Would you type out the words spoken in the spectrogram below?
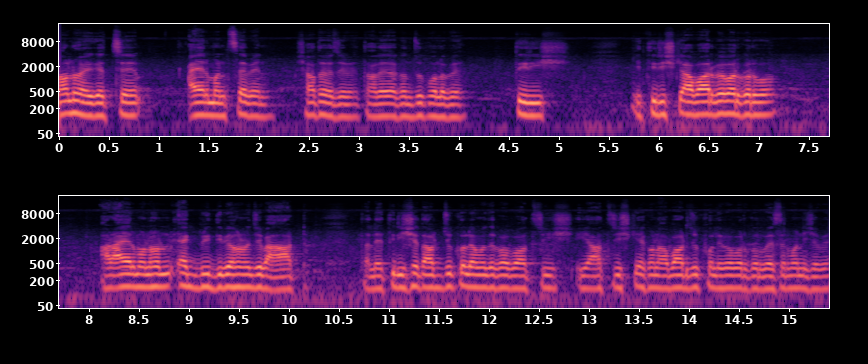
মান হয়ে গেছে আয়ের মান সেভেন সাত হয়ে যাবে। তাহলে এখন যুগফল হবে তিরিশ। এই তিরিশকে আবার ব্যবহার করব। আর আয়ের মান হন এক বৃদ্ধি ব্যবহার হয়ে যাবে আট। তাহলে তিরিশে আট যুগ করলে আমাদের পাবো আটত্রিশ। এই আটত্রিশকে এখন আবার যুগ ফলে ব্যবহার করব এসের মান হিসেবে।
